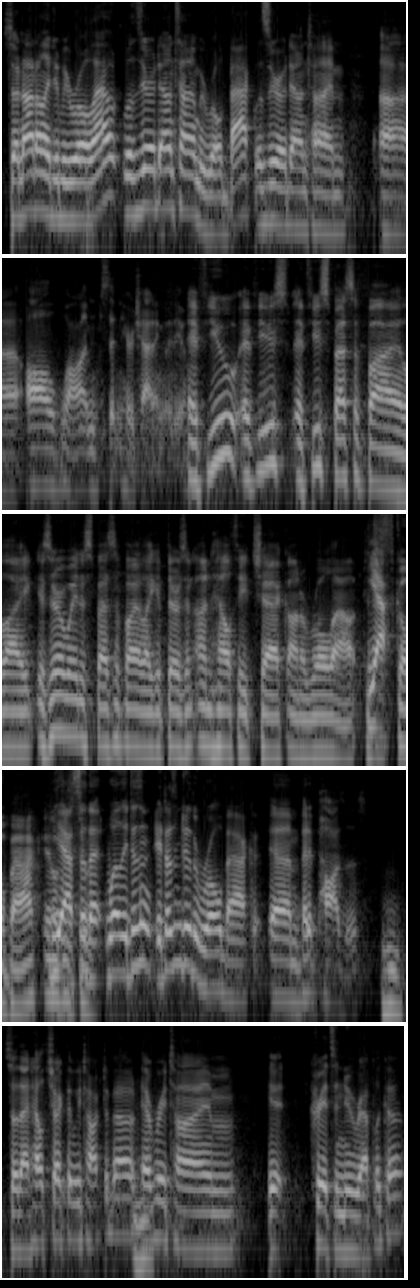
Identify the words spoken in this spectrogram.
So not only did we roll out with zero downtime, we rolled back with zero downtime, uh, all while I'm sitting here chatting with you. if you if you if you specify like, is there a way to specify like if there's an unhealthy check on a rollout, Yeah. just go back? It'll yeah, so that well, it doesn't it doesn't do the rollback, um, but it pauses. Mm-hmm. So that health check that we talked about, every time it creates a new replica,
